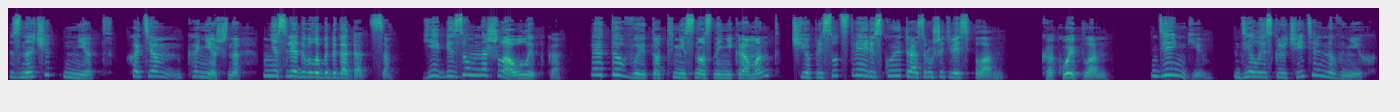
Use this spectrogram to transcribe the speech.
Значит, нет. Хотя, конечно, мне следовало бы догадаться. Ей безумно шла улыбка. Это вы тот несносный некромант, чье присутствие рискует разрушить весь план. Какой план? Деньги. Дело исключительно в них.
